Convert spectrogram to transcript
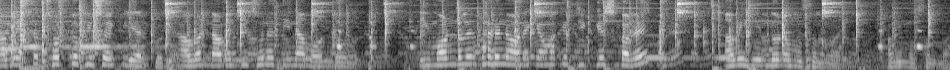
আমি একটা ছোট্ট বিষয় ক্লিয়ার করি। আমার নামের পিছনে দিনা মণ্ডল। এই মণ্ডলের কারণে অনেকে আমাকে জিজ্ঞেস করে, আমি হিন্দু না মুসলমান? আমি মুসলমান।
